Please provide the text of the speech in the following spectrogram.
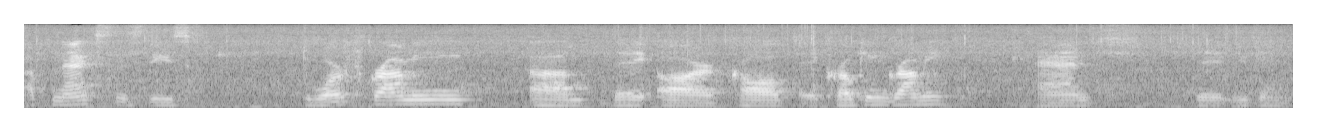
Up next is these dwarf gourami. Um, they are called a croaking gourami, and they, you can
